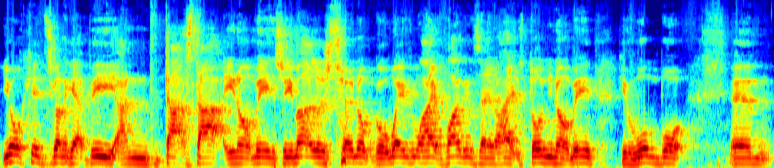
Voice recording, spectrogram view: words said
your kid's gonna get beat, and that's that. You know what I mean? So you might as well just turn up, go wave white flag, and say, right, it's done. You know what I mean? You've won, but. Um,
